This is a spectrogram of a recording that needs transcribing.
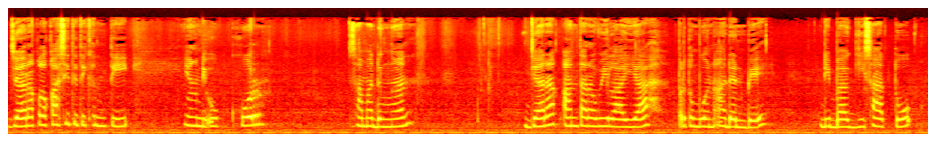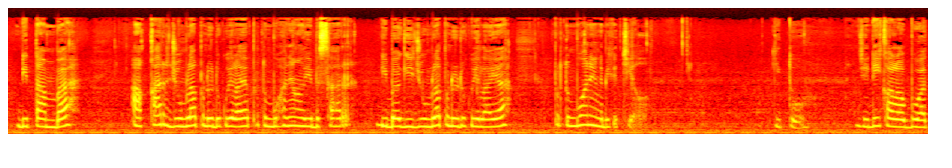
jarak lokasi titik henti yang diukur sama dengan jarak antara wilayah pertumbuhan A dan B dibagi satu ditambah akar jumlah penduduk wilayah pertumbuhan yang lebih besar dibagi jumlah penduduk wilayah pertumbuhan yang lebih kecil. Gitu. Jadi kalau buat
